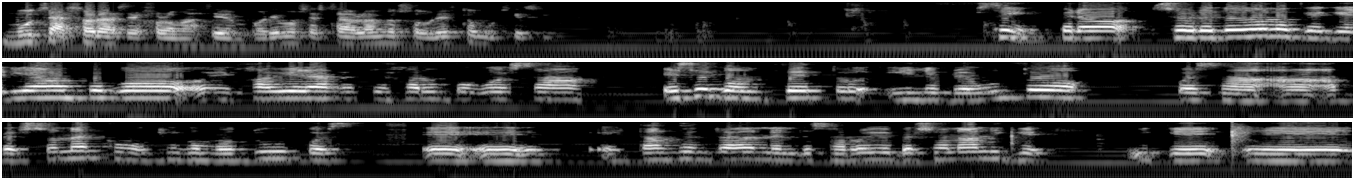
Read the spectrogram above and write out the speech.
muchas horas de formación. Podríamos estar hablando sobre esto muchísimo. Sí, pero sobre todo lo que quería un poco, eh, Javier, era reflejar un poco esa ese concepto y le pregunto pues a, personas como, que como tú pues eh, eh, están centradas en el desarrollo personal y que y que eh,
